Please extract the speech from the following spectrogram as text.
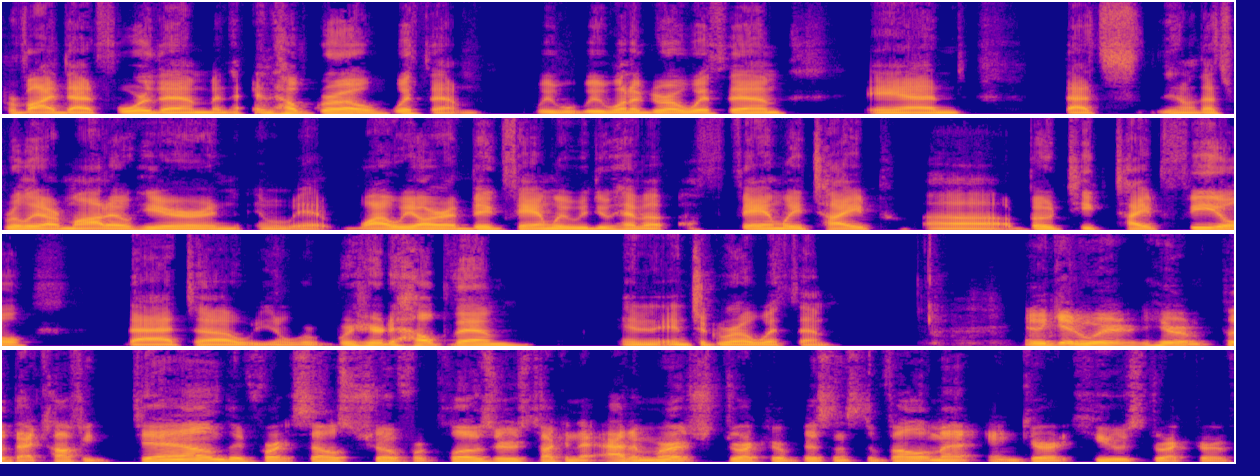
provide that for them and, and help grow with them. We we want to grow with them and that's you know that's really our motto here and, and we, while we are a big family we do have a, a family type uh, boutique type feel that uh, you know we're, we're here to help them and, and to grow with them and again, we're here to put that coffee down. The Freight Sales Show for Closers, talking to Adam Mersch, Director of Business Development, and Garrett Hughes, Director of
